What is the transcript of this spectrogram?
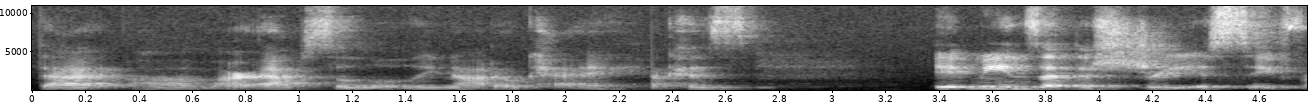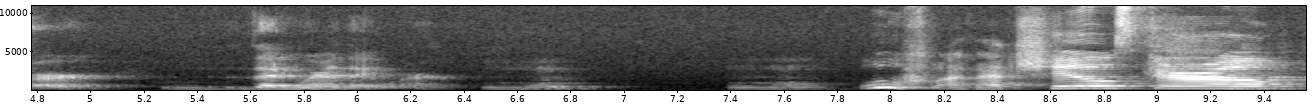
that um, are absolutely not okay. Because it means that the street is safer than where they were. Mm-hmm. Mm-hmm. Oof, I got chills, girl.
